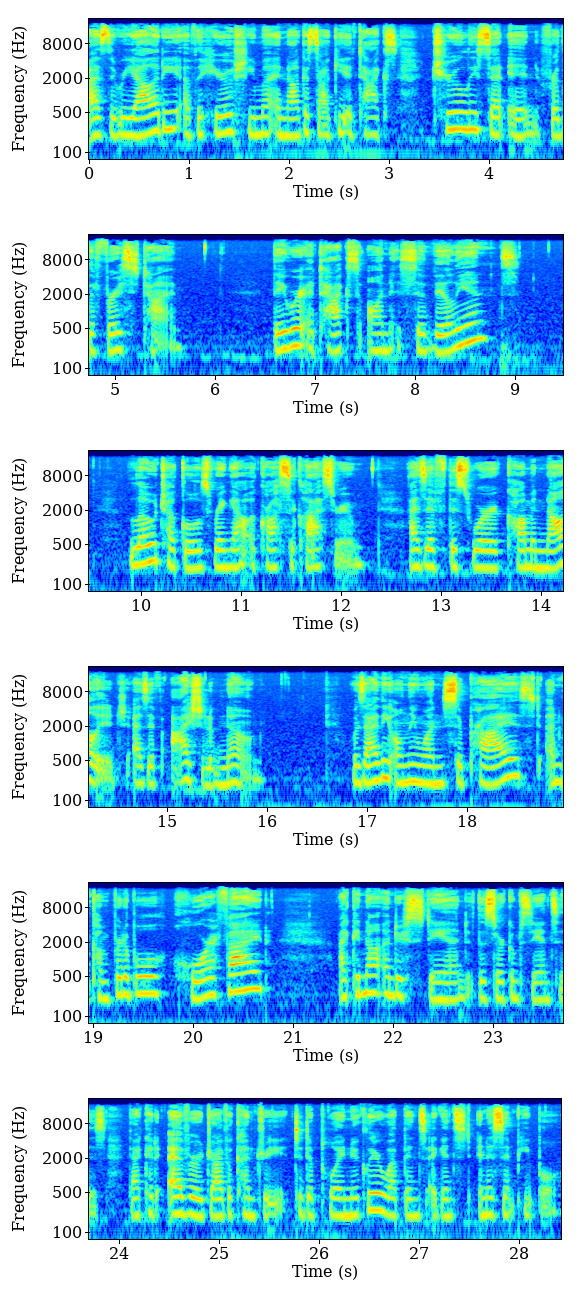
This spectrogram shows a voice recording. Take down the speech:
as the reality of the Hiroshima and Nagasaki attacks truly set in for the first time. They were attacks on civilians? Low chuckles rang out across the classroom, as if this were common knowledge, as if I should have known. Was I the only one surprised, uncomfortable, horrified? I could not understand the circumstances that could ever drive a country to deploy nuclear weapons against innocent people.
